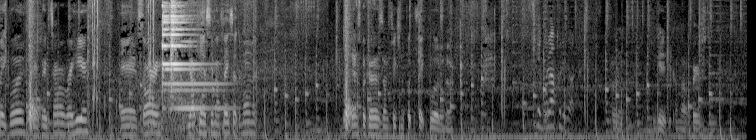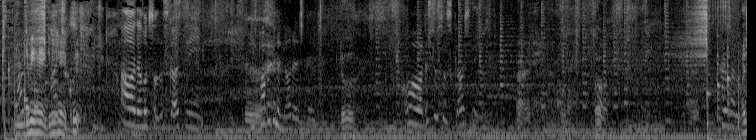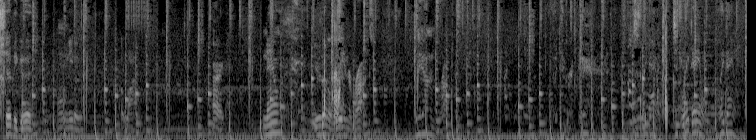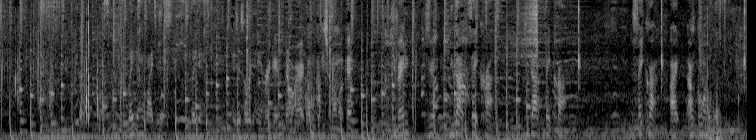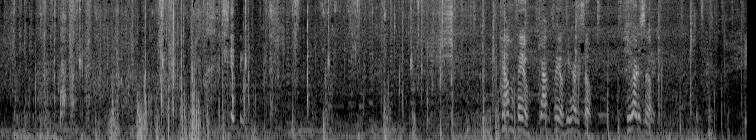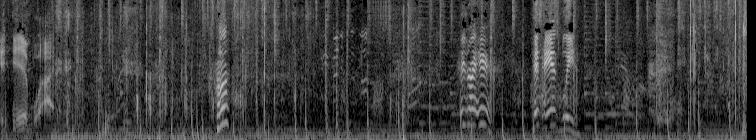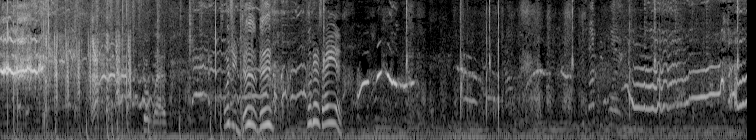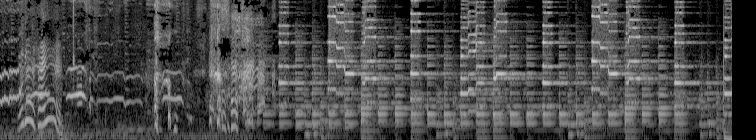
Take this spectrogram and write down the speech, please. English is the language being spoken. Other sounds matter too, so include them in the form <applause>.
fake blood. I got paper towel right here. And sorry, y'all can't see my face at the moment. But that's because I'm fixing to put the fake blood on him. Okay, what do I put it on? Hold on. Get it to come out first. Give give me a hand, give me a hand, quick. Oh, that looks so disgusting. He's Uh, probably gonna know that it's fake. duh. Oh, this is disgusting. Alright, hold on. Oh. Oh, it should be good. I don't need a, a lot. Alright, now you're gonna lay in the rocks. Lay down in the rocks. Put that right there. Just lay down. Just lay down. Lay down. Lay down like this. Lay down. And just hold your hand right here. Alright, I'm gonna go get your mama, okay? You ready? You, ready? you got a fake cry. You got a fake cry. A fake cry. Alright, I'm going. <laughs> Calvin failed. Calvin failed. He hurt himself. He hurt himself. <laughs> yeah, boy. Huh? He's right here. His hand's bleeding. What'd you do, dude? Look at his hand. Look at his hand. <laughs>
